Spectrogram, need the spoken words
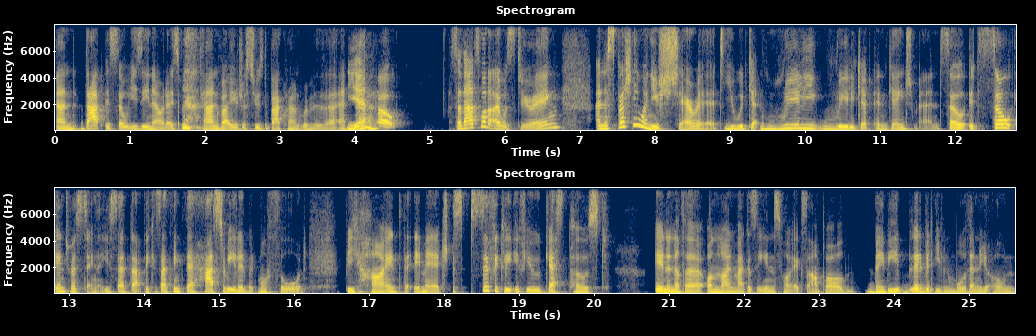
And that is so easy nowadays with canva. You just use the background remover and yeah. go. So that's what i was doing and especially when you share it, you would get really, really good engagement. So it's so interesting that you said that because I think there has to be a little bit more thought behind the image, specifically if you guest post in another online magazines, for example, maybe a little bit even more than your own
